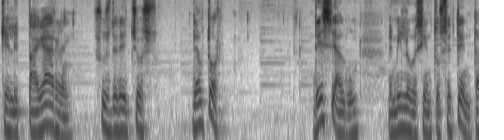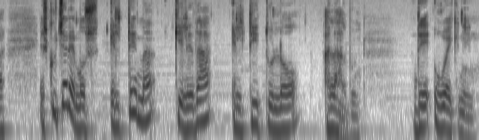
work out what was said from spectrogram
que le pagaran sus derechos de autor. De ese álbum, de 1970, escucharemos el tema que le da el título al álbum, The Awakening.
